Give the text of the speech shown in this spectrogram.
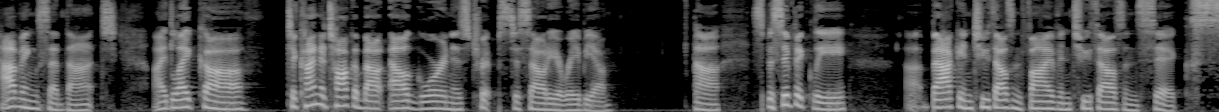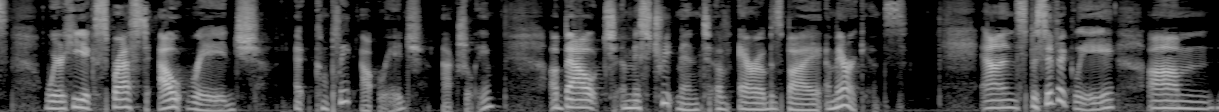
Having said that, I'd like uh, to kind of talk about Al Gore and his trips to Saudi Arabia. Uh, specifically, uh, back in 2005 and 2006, where he expressed outrage, uh, complete outrage, actually, about mistreatment of Arabs by Americans. And specifically, um,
